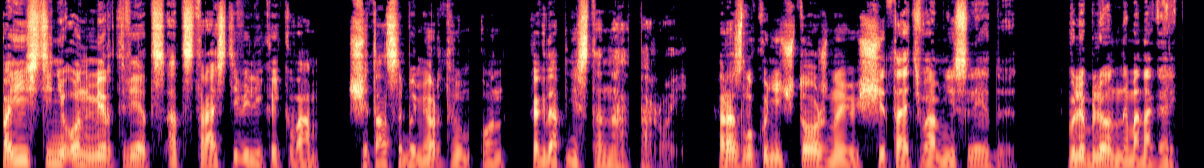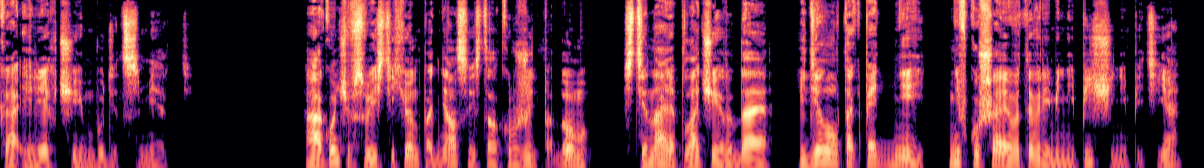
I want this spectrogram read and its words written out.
Поистине он мертвец от страсти великой к вам. Считался бы мертвым он, когда б не стонал порой. Разлуку ничтожную считать вам не следует. Влюбленным она горька, и легче им будет смерть. А, окончив свои стихи, он поднялся и стал кружить по дому, стеная, плача и рыдая, и делал так пять дней, не вкушая в это время ни пищи, ни питья.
